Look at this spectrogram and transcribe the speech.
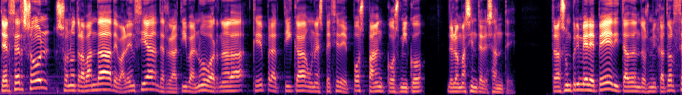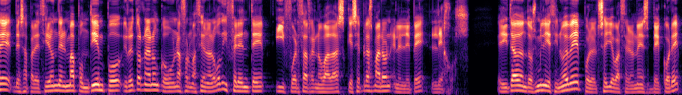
Tercer Sol son otra banda de Valencia de relativa nueva hornada que practica una especie de post-punk cósmico de lo más interesante. Tras un primer EP editado en 2014, desaparecieron del mapa un tiempo y retornaron con una formación algo diferente y fuerzas renovadas que se plasmaron en el EP Lejos, editado en 2019 por el sello barcelonés Becore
